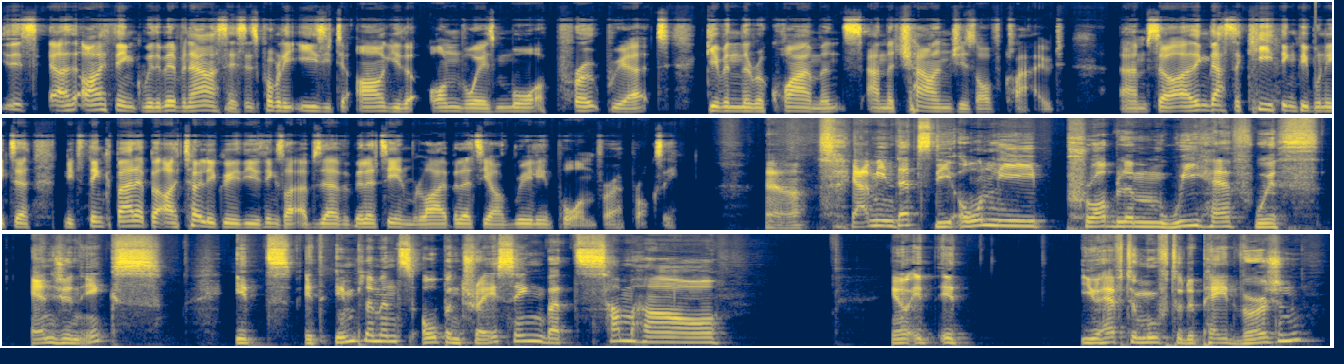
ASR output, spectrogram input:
it's, I think with a bit of analysis, it's probably easy to argue that Envoy is more appropriate given the requirements and the challenges of cloud. Um, so I think that's a key thing people need to need to think about it. But I totally agree with you. Things like observability and reliability are really important for a proxy. Yeah. Yeah, I mean that's the only problem we have with Nginx. It it implements open tracing, but somehow you know it it you have to move to the paid version.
